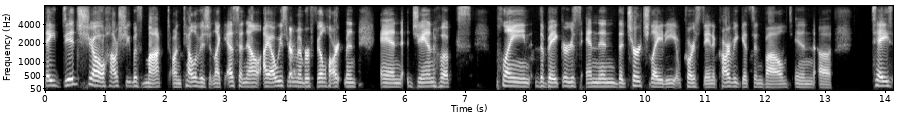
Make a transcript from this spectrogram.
they did show how she was mocked on television like SNL. I always Yep. remember Phil Hartman and Jan Hooks playing the Bakkers and then the church lady of course Dana Carvey gets involved in uh ta-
